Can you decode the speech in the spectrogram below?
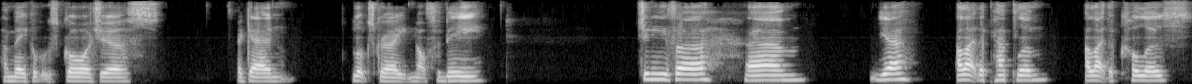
Her makeup looks gorgeous. Again, looks great. Not for me. Geneva, um, yeah, I like the peplum. I like the colours.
